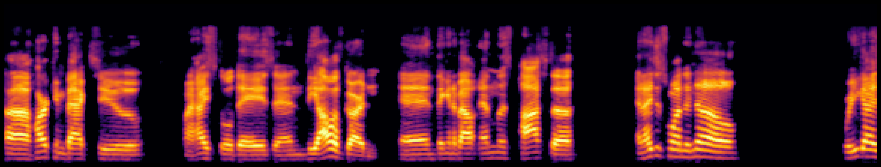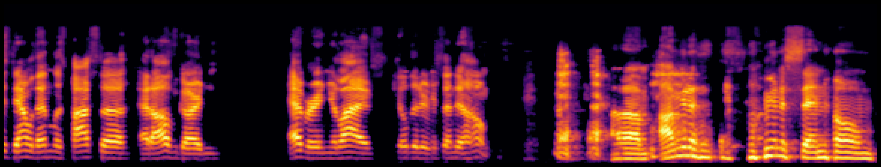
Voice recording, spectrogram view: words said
uh harken back to my high school days and the Olive Garden and thinking about endless pasta. And I just wanted to know were you guys down with endless pasta at Olive Garden ever in your lives? Killed it or send it home? um, I'm gonna I'm gonna send home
